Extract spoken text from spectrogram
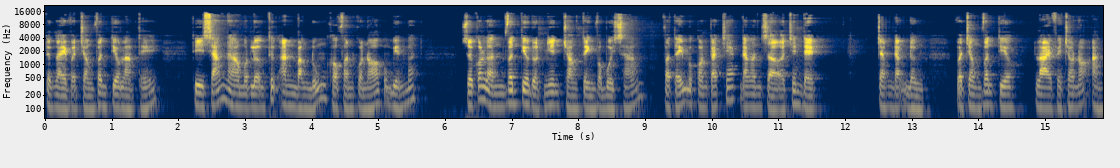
Từ ngày vợ chồng Vân Tiêu làm thế, Thì sáng nào một lượng thức ăn bằng đúng khẩu phần của nó cũng biến mất. Rồi có lần Vân Tiêu đột nhiên tròn tình vào buổi sáng Và thấy một con cá chép đang ăn dở ở trên đệm. Chẳng đặng đừng, Vợ chồng Vân Tiêu lại phải cho nó ăn.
